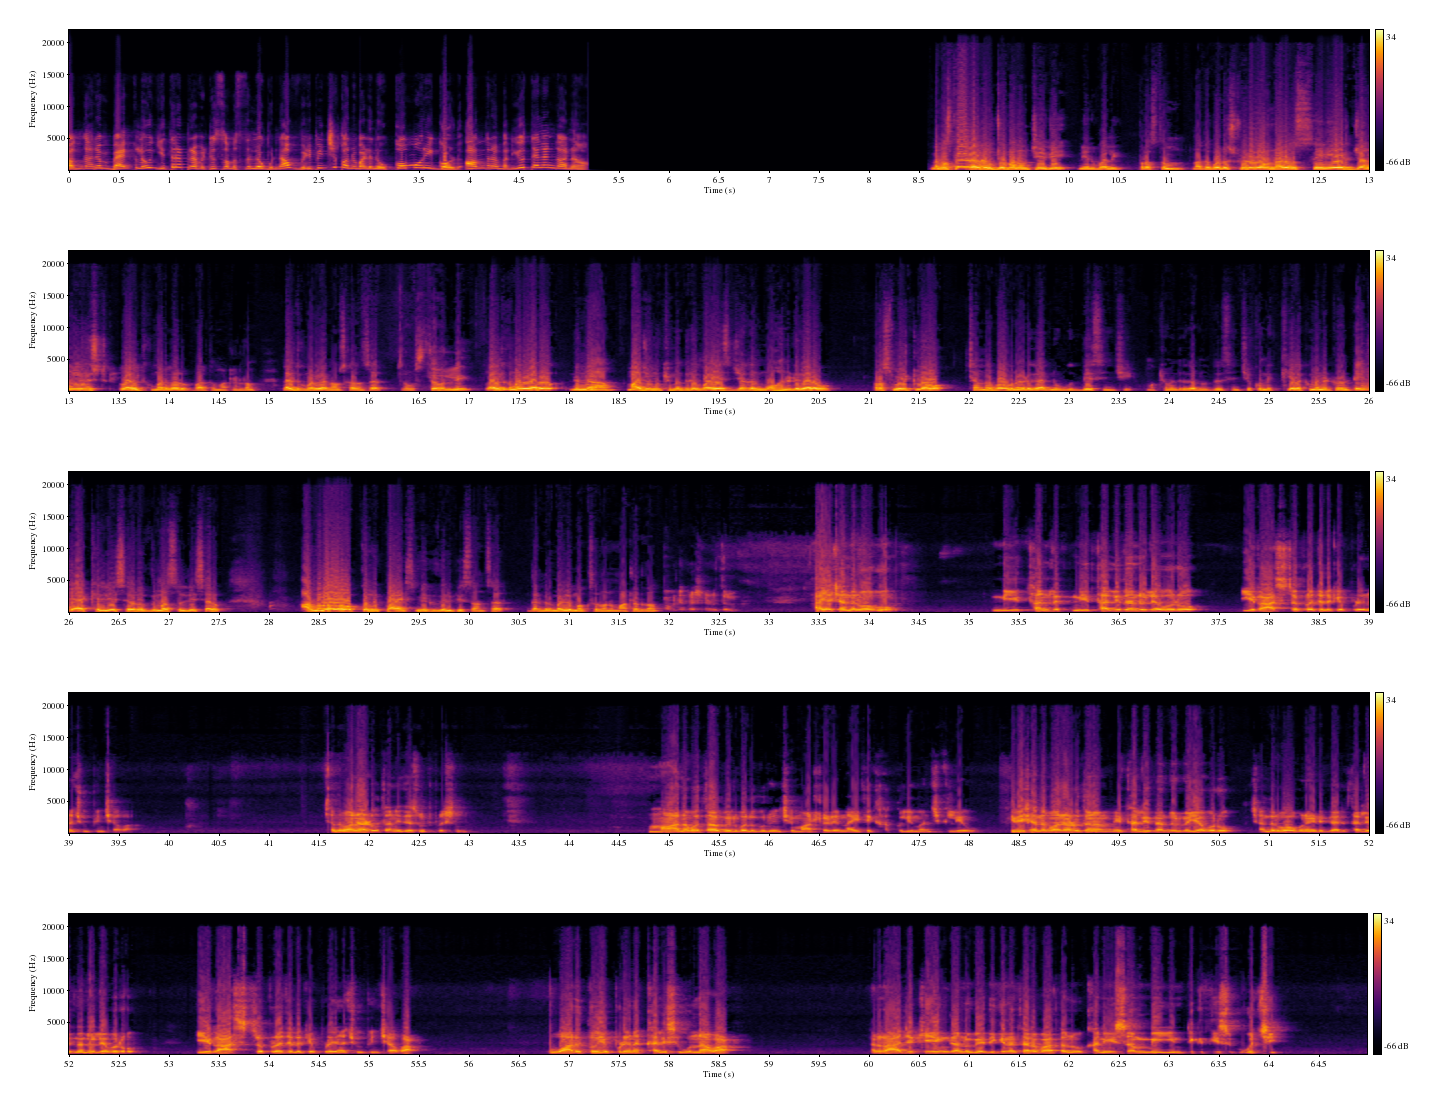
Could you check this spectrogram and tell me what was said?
బంగారం బ్యాంకులు ఇతర ప్రైవేటు సంస్థల్లో ఉన్న విడిపించి కొనబడను. కొమ్మూరి గోల్డ్ ఆంధ్ర మరియు తెలంగాణ. నమస్తే వెల్కమ్ టు మనం టీవీ. నేను వలి. ప్రస్తుతం నాతో పాటు స్టూడియోలో ఉన్నారు సీనియర్ జర్నలిస్ట్ లలిత్ కుమార్ గారు. వారితో మాట్లాడదాం. లలిత్ కుమార్ గారు నమస్కారం సార్. నమస్తే వల్లి. లలిత్ కుమార్ గారు నిన్న మాజీ ముఖ్యమంత్రి వైఎస్ జగన్మోహన్ రెడ్డి గారు ప్రెస్ మీట్లో చంద్రబాబు నాయుడు గారిని ఉద్దేశించి ముఖ్యమంత్రి గారిని ఉద్దేశించి కొన్ని కీలకమైనటువంటి వ్యాఖ్యలు చేశారు విమర్శలు చేశారు. అందులో కొన్ని పాయింట్స్ మీకు వినిపిస్తాను సార్. దాని మీద మళ్ళీ ఒకసారి మనం మాట్లాడదాం. ఒకటే ప్రశ్న అడుగుతున్నాం. అయ్యా చంద్రబాబు నీ తండ్రి నీ తల్లిదండ్రులు ఎవరో ఈ రాష్ట్ర ప్రజలకు ఎప్పుడైనా చూపించావా? చంద్రబాబు అడుగుతాను ఇదే సూటి ప్రశ్న. మానవతా విలువల గురించి మాట్లాడే నైతిక హక్కులు ఈ మనిషికి లేవు. ఇదే చంద్రబాబు అడుగుతున్నాను నీ తల్లిదండ్రులు ఎవరో చంద్రబాబు నాయుడు గారి తల్లిదండ్రులు ఎవరో ఈ రాష్ట్ర ప్రజలకు ఎప్పుడైనా చూపించావా? వారితో ఎప్పుడైనా కలిసి ఉన్నావా? రాజకీయంగా నువ్వు ఎదిగిన తర్వాత నువ్వు కనీసం మీ ఇంటికి తీసుకువచ్చి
